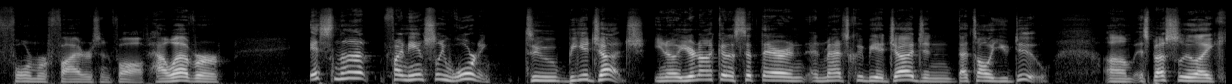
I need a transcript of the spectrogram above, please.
former fighters involved. However, it's not financially rewarding to be a judge. You know, you're not going to sit there and, and, magically be a judge and that's all you do. Um, especially like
